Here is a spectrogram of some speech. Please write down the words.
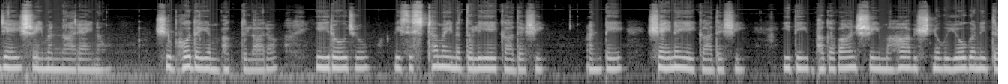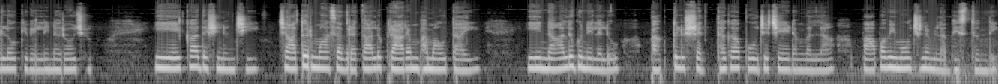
జై శ్రీమన్నారాయణ. శుభోదయం భక్తులారా ఈరోజు విశిష్టమైన తొలి ఏకాదశి అంటే శయన ఏకాదశి. ఇది భగవాన్ శ్రీ మహావిష్ణువు యోగ నిద్రలోకి వెళ్ళిన రోజు. ఈ ఏకాదశి నుంచి చాతుర్మాస వ్రతాలు ప్రారంభమవుతాయి. ఈ నాలుగు నెలలు భక్తులు శ్రద్ధగా పూజ చేయడం వల్ల పాప విమోచనం లభిస్తుంది.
